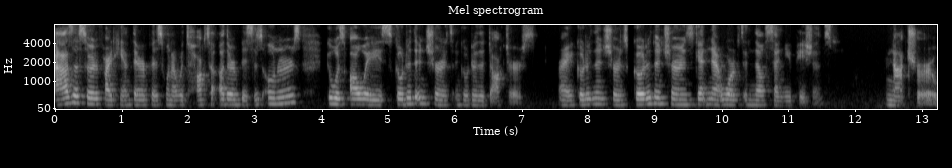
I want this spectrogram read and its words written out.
as a certified hand therapist, when I would talk to other business owners, it was always go to the insurance and go to the doctors, right? Go to the insurance, go to the insurance, get networked, and they'll send you patients. Not true.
